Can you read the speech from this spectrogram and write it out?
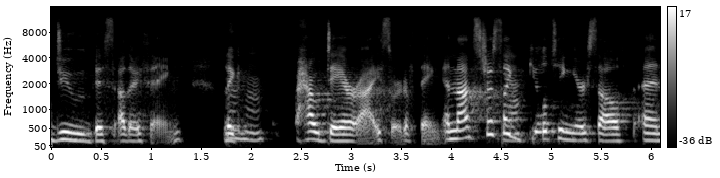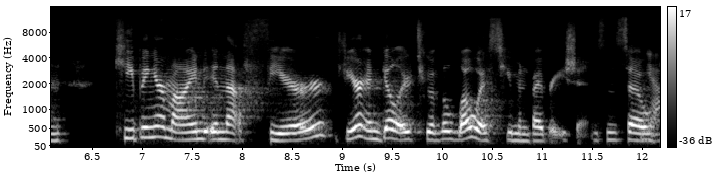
do this other thing. Like, mm-hmm. how dare I sort of thing. And that's just like yeah. guilting yourself and keeping your mind in that fear, fear and guilt are two of the lowest human vibrations. And so, yeah.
